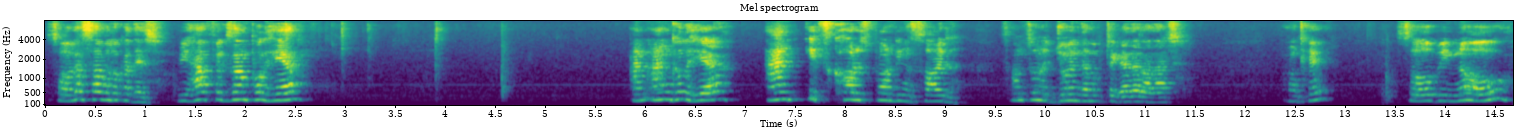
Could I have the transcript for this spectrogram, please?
So let's have a look at this. We have, for example, here, an angle here and its corresponding side. So I'm just going to join them up together like that. Okay, so we know,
